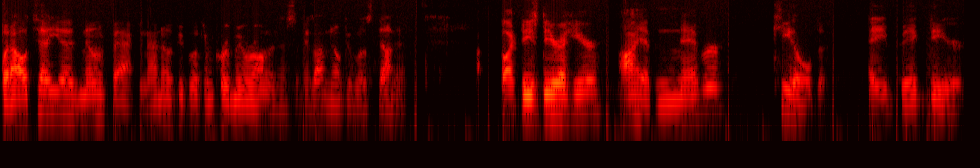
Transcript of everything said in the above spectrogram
But I'll tell you a known fact, and I know people can prove me wrong on this because I know people have done it. Like these deer right here, I have never killed a big deer,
